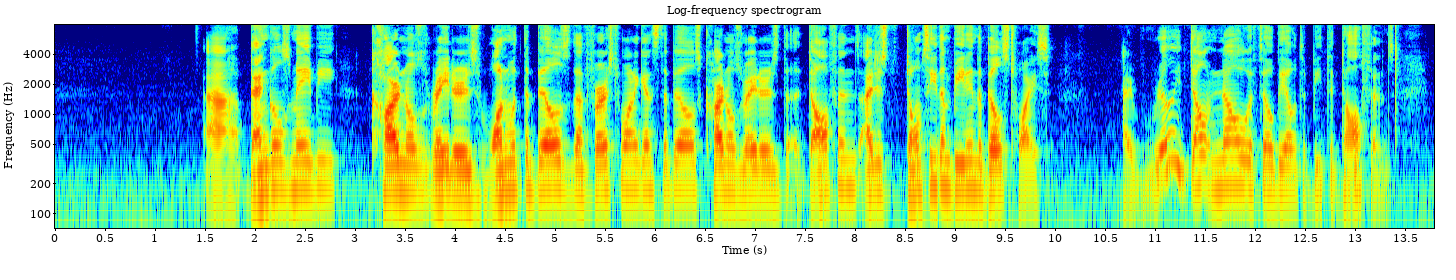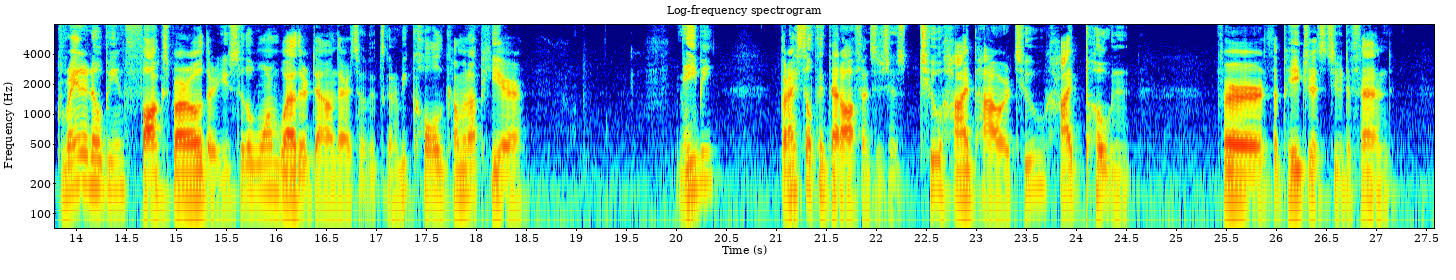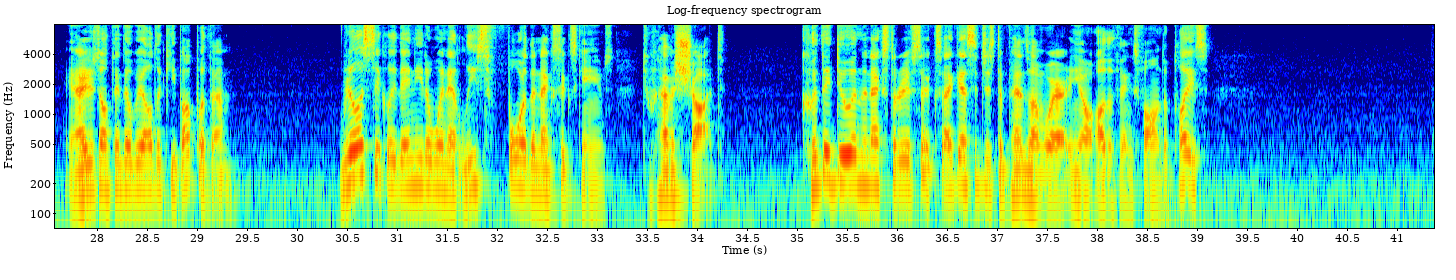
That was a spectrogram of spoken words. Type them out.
uh, Bengals, maybe. Cardinals, Raiders, one with the Bills, the first one against the Bills. Cardinals, Raiders, the Dolphins. I just don't see them beating the Bills twice. I really don't know if they'll be able to beat the Dolphins. Granted, it'll be in Foxborough. They're used to the warm weather down there, so it's going to be cold coming up here. Maybe. But I still think that offense is just too high power, too high potent for the Patriots to defend. And I just don't think they'll be able to keep up with them. Realistically, they need to win at least four of the next six games to have a shot. Could they do it in the next three of six? I guess it just depends on where, you know, other things fall into place.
